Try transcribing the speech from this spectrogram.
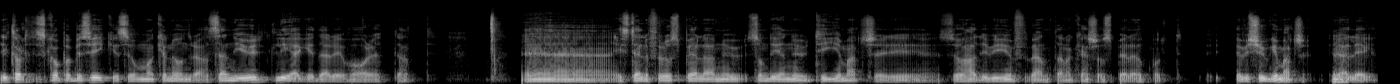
Det är klart att det skapar besvikelse och man kan undra. Sen är det ju ett läge där det varit att eh, istället för att spela nu som det är nu, 10 matcher i- så hade vi ju en förväntan att kanske spela upp mot över 20 matcher i det här läget.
